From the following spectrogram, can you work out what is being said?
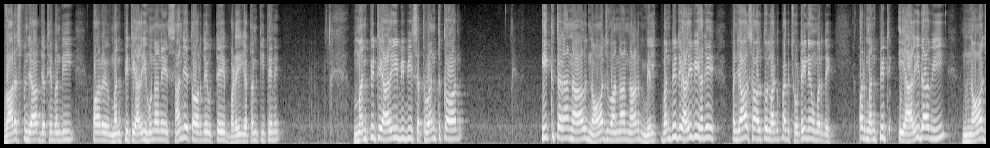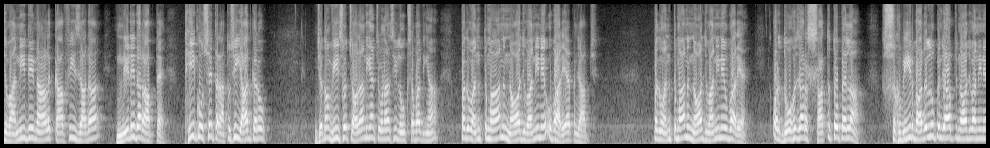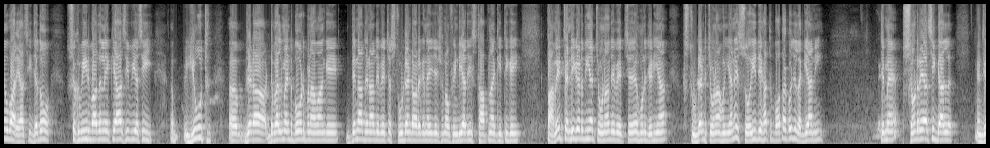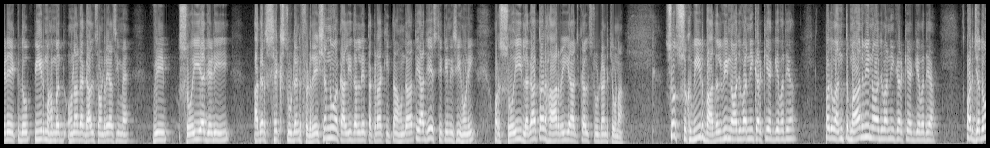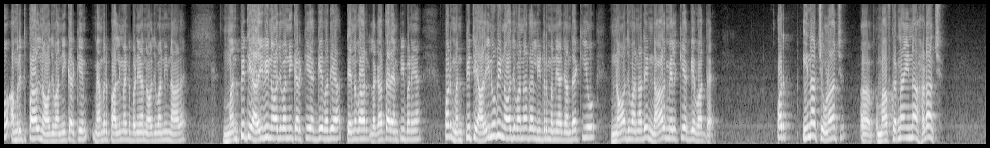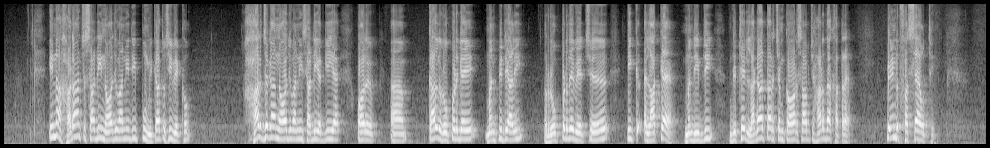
ਵਾਰਿਸ ਪੰਜਾਬ ਜਥੇਬੰਦੀ ਔਰ ਮਨਪ੍ਰੀਤ ਤਿਆਲੀ ਉਹਨਾਂ ਨੇ ਸਾਂਝੇ ਤੌਰ ਦੇ ਉੱਤੇ ਬੜੇ ਯਤਨ ਕੀਤੇ ਨੇ। ਮਨਪ੍ਰੀਤ ਤਿਆਲੀ ਬੀਬੀ ਸਤਵੰਤ ਕੌਰ। ਇੱਕ ਤਰ੍ਹਾਂ ਨਾਲ ਨੌਜਵਾਨਾਂ ਨਾਲ ਮਿਲ ਮਨਪ੍ਰੀਤ ਇਆਲੀ ਵੀ ਹਜੇ 50 ਸਾਲ ਤੋਂ ਲਗਭਗ ਛੋਟੇ ਹੀ ਨੇ ਉਮਰ ਦੇ। ਔਰ ਮਨਪ੍ਰੀਤ ਇਆਲੀ ਦਾ ਵੀ ਨੌਜਵਾਨੀ ਦੇ ਨਾਲ ਕਾਫੀ ਜ਼ਿਆਦਾ ਨੇੜੇ ਦਾ ਰਾਬਤਾ ਹੈ। ਠੀਕ ਉਸੇ ਤਰ੍ਹਾਂ, ਤੁਸੀਂ ਯਾਦ ਕਰੋ। ਜਦੋਂ 2014 ਦੀਆਂ ਚੋਣਾਂ ਸੀ ਲੋਕ ਸਭਾ ਦੀਆਂ, ਭਗਵੰਤ ਮਾਨ ਨੌਜਵਾਨੀ ਨੇ ਉਭਾਰਿਆ ਪੰਜਾਬ 'ਚ। ਭਗਵੰਤ ਮਾਨ ਨੌਜਵਾਨੀ ਨੇ ਉਭਾਰਿਆ ਔਰ 2007 ਤੋਂ ਪਹਿਲਾਂ ਸੁਖਬੀਰ ਬਾਦਲ ਨੂੰ ਪੰਜਾਬ 'ਚ ਨੌਜਵਾਨੀ ਨੇ ਉਭਾਰਿਆ ਸੀ। ਜਦੋਂ ਸੁਖਬੀਰ ਬਾਦਲ ਨੇ ਕਿਹਾ ਸੀ ਵੀ ਅਸੀਂ ਯੂਥ ਜਿਹੜਾ ਡਿਵੈਲਪਮੈਂਟ ਬੋਰਡ ਬਣਾਵਾਂਗੇ ਦਿਨਾਂ ਦਿਨਾਂ ਦੇ ਵਿੱਚ ਸਟੂਡੈਂਟ ਆਰਗੇਨਾਈਜੇਸ਼ਨ ਆਫ ਇੰਡੀਆ ਦੀ ਸਥਾਪਨਾ ਕੀਤੀ ਗਈ। ਭਾਵੇਂ ਚੰਡੀਗੜ੍ਹ ਦੀਆਂ ਚੋਣਾਂ ਦੇ ਵਿੱਚ ਹੁਣ ਜਿਹੜੀਆਂ ਸਟੂਡੈਂਟ ਚੋਣਾਂ ਹੋਈਆਂ ਨੇ, ਸੋਈ ਦੇ ਹੱਥ ਬਹੁਤਾ ਕੁਝ ਲੱਗਿਆ ਨਹੀਂ। ਤੇ ਮੈਂ ਸੁਣ ਰਿਹਾ ਸੀ ਗੱਲ, ਜਿਹੜੇ ਇੱਕ ਦੋ ਪੀਰ ਮੁਹੰਮਦ, ਉਹਨਾਂ ਦਾ ਗੱਲ ਸੁਣ ਰਿਹਾ ਸੀ ਮੈਂ, ਵੀ ਸੋਈ ਆ ਜਿਹੜੀ ਅਗਰ ਸਿੱਖ ਸਟੂਡੈਂਟ ਫੈਡਰੇਸ਼ਨ ਨੂੰ ਅਕਾਲੀ ਦਲ ਨੇ ਤਕੜਾ ਕੀਤਾ ਹੁੰਦਾ ਤੇ ਅੱਜ ਇਹ ਸਥਿਤੀ ਨਹੀਂ ਸੀ ਹੋਣੀ ਔਰ ਸੋਈ ਲਗਾਤਾਰ ਹਾਰ ਰਹੀ ਹੈ ਅੱਜਕੱਲ ਸਟੂਡੈਂਟ ਚੋਣਾਂ। ਸੋ ਸੁਖਬੀਰ ਬਾਦਲ ਵੀ ਨੌਜਵਾਨੀ ਕਰਕੇ ਅੱਗੇ ਵਧਿਆ, ਭਗਵੰਤ ਮਾਨ ਵੀ ਨੌਜਵਾਨੀ ਕਰਕੇ ਅੱਗੇ ਵਧਿਆ ਔਰ ਜਦੋਂ ਅੰਮ੍ਰਿਤਪਾਲ ਨੌਜਵਾਨੀ ਕਰਕੇ ਮੈਂਬਰ ਪਾਰਲੀਮੈਂਟ ਬਣਿਆ ਨੌਜਵਾਨੀ ਨਾਲ ਹੈ, ਮਨਪ੍ਰੀਤ ਇਆਲੀ ਵੀ ਨੌਜਵਾਨੀ ਕਰਕੇ ਅੱਗੇ ਵਧਿਆ, ਤਿੰਨ ਵਾਰ ਲਗਾਤਾਰ ਐਮਪੀ ਬਣਿਆ ਔਰ ਮਨਪ੍ਰੀਤ ਇਆਲੀ ਨੂੰ ਵੀ ਨੌਜਵਾਨਾਂ ਦਾ ਲੀਡਰ ਮੰਨਿਆ ਜਾਂਦਾ ਹੈ ਕਿ ਉਹ ਨੌਜਵਾਨਾਂ ਦੇ ਨਾਲ ਮਿਲ ਕੇ ਅੱਗੇ ਵੱਧਦਾ ਹੈ। ਔਰ ਇਹਨਾਂ ਚੋਣਾਂ 'ਚ ਮਾਫ ਕਰਨਾ, ਇਹਨਾਂ ਹੜਾਂ 'ਚ, ਇਹਨਾਂ ਹੜਾਂ 'ਚ ਸਾਡੀ ਨੌਜਵਾਨੀ ਦੀ ਭੂਮਿਕਾ ਤੁਸੀਂ ਵੇਖੋ। ਹਰ ਜਗ੍ਹਾ ਨੌਜਵਾਨੀ ਸਾਡੀ ਅੱਗੀ ਹੈ ਔਰ ਕੱਲ ਰੋਪੜ ਗਏ ਮਨਪ੍ਰੀਤ ਵਾਲੀ ਰੋਪੜ ਦੇ ਵਿੱਚ ਇੱਕ ਇਲਾਕਾ ਹੈ ਮਨਦੀਪ ਜੀ, ਜਿੱਥੇ ਲਗਾਤਾਰ ਚਮਕੌਰ ਸਾਹਿਬ 'ਚ ਹੜ੍ਹ ਦਾ ਖਤਰਾ ਹੈ। ਪਿੰਡ ਫਸਿਆ ਉੱਥੇ।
